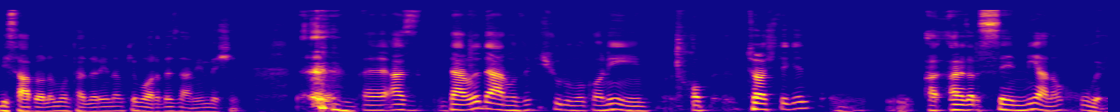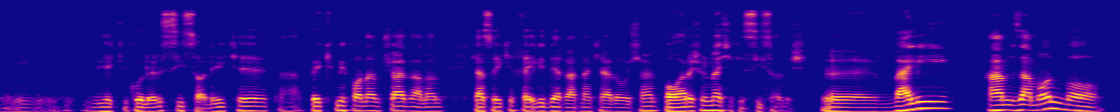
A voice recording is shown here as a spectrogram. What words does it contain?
بی صبرانه منتظر اینم که وارد زمین بشیم. از در مورد دروازه که شروع بکنیم خب تراشتگن از نظر سنی الان خوبه. یعنی یکی گلر سی ساله که فکر می‌کنم شاید الان کسایی که خیلی دقت نکرده باشن باورشون نشه که سی سالش. ولی همزمان با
